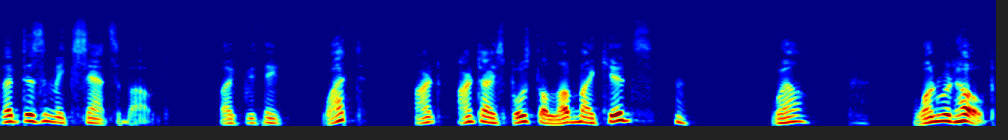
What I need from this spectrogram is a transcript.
that doesn't make sense about. Like we think, what? Aren't, aren't I supposed to love my kids? well, one would hope.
